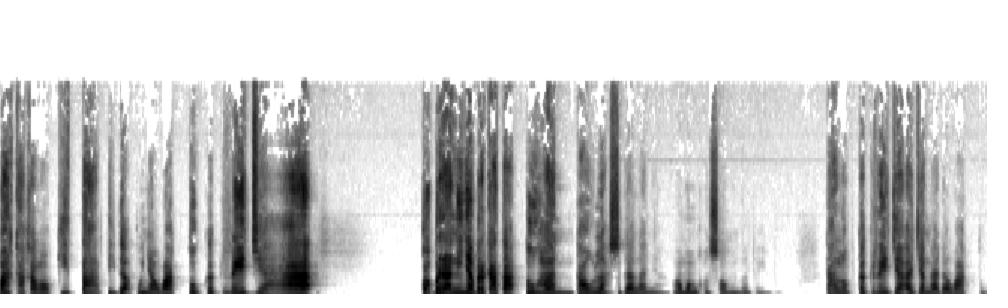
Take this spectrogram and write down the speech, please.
Maka kalau kita tidak punya waktu ke gereja, kok beraninya berkata, Tuhan kaulah segalanya. Ngomong kosong Bapak. Kalau ke gereja aja nggak ada waktu,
